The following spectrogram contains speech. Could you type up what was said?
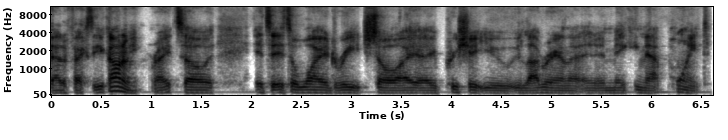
that affects the economy, right? So it's it's a wide reach. So I, I appreciate you elaborating on that and, and making that point.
